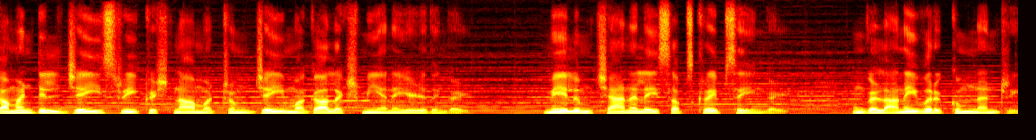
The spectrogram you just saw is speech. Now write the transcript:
கமெண்டில் ஜெய் ஸ்ரீ கிருஷ்ணா மற்றும் ஜெய் மகாலட்சுமி என எழுதுங்கள். மேலும் சேனலை சப்ஸ்கிரைப் செய்யுங்கள். உங்கள் அனைவருக்கும் நன்றி.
